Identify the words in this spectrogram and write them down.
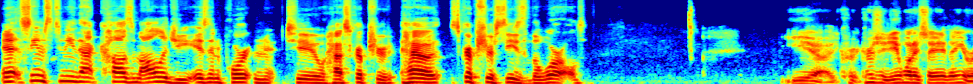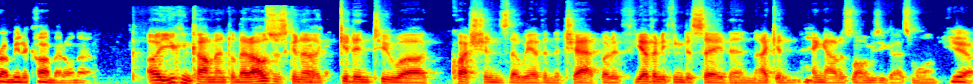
And it seems to me that cosmology is important to how scripture how scripture sees the world. Yeah christian do you want to say anything or want me to comment on that? Oh you can comment on that. I was just gonna okay. get into uh questions that we have in the chat. But if you have anything to say, then I can hang out as long as you guys want. Yeah.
